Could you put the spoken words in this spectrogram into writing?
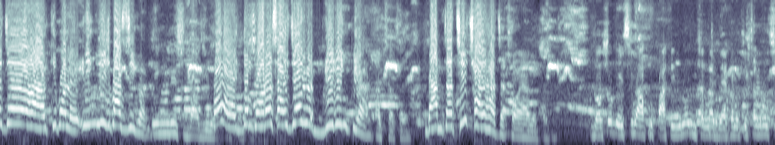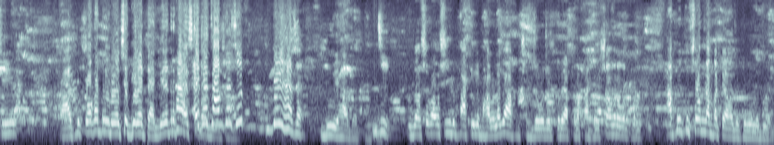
আহ, কি বলে ইংলিশ বাজিগার। ইংলিশ বাজি হ্যাঁ একদম বড় সাইজের ব্রিডিং পেয়ার আচ্ছা আচ্ছা। দাম চাচ্ছি ছয় হাজার। ছয় হাজার টাকা। দর্শক এই ছিল আপুর পাখিগুলো। ইনশাল্লাহ দেখানোর চেষ্টা করেছি। আর রয়েছে গ্রেটা গ্রেটার হ্যাঁ প্রাইস দাম জি। দর্শক অবশ্যই যদি পাখিগুলো ভালো লাগে আপনি সব যোগাযোগ করে আপনার পাখিগুলো সংগ্রহ করবেন আপনি একটু ফোন নাম্বারটা আমাদেরকে বলে দিবেন।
